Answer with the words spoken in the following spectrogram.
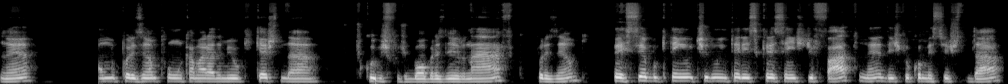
né? Como, por exemplo, um camarada meu que quer estudar clubes de futebol brasileiro na África, por exemplo. Percebo que tenho tido um interesse crescente de fato, né, desde que eu comecei a estudar,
